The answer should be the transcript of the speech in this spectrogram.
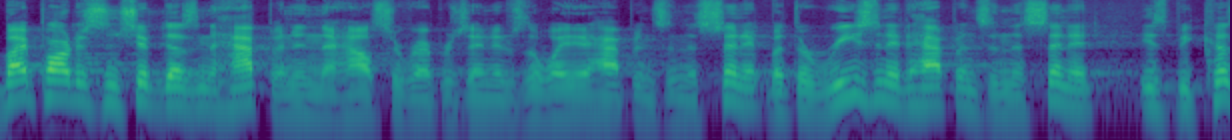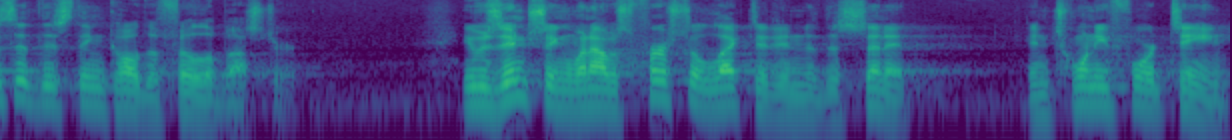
Bipartisanship doesn't happen in the House of Representatives the way it happens in the Senate, but the reason it happens in the Senate is because of this thing called the filibuster. It was interesting when I was first elected into the Senate in 2014.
